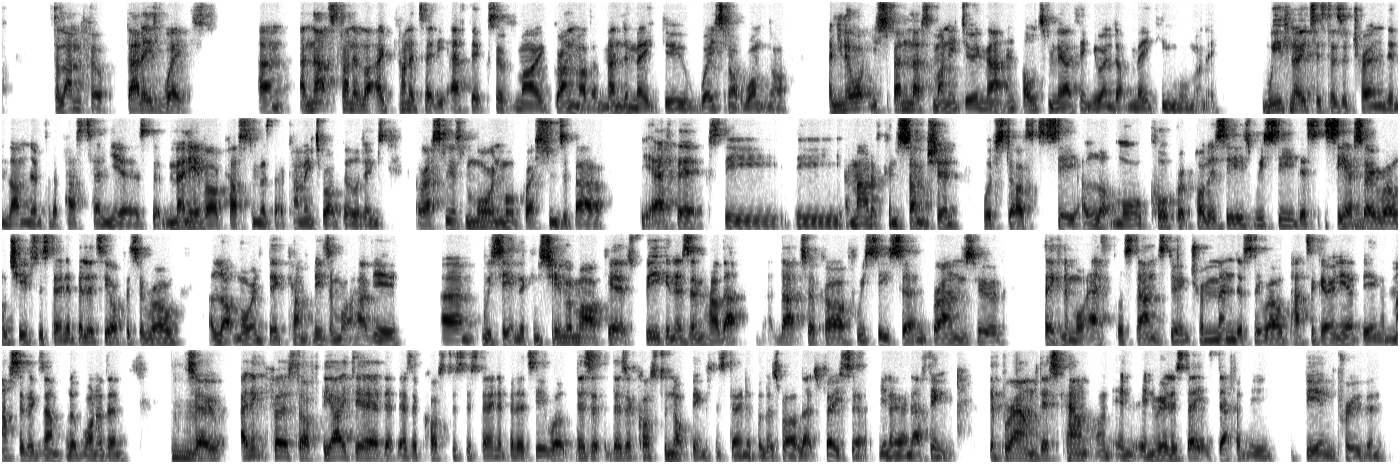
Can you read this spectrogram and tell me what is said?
to landfill that is waste um, and that's kind of like i kind of take the ethics of my grandmother mend and make do waste not want not and you know what you spend less money doing that and ultimately i think you end up making more money we've noticed as a trend in london for the past 10 years that many of our customers that are coming to our buildings are asking us more and more questions about the ethics the the amount of consumption We've started to see a lot more corporate policies. We see this CSO role, Chief Sustainability Officer role, a lot more in big companies and what have you. Um, we see it in the consumer markets, veganism, how that that took off. We see certain brands who have taken a more ethical stance, doing tremendously well. Patagonia being a massive example of one of them. Mm-hmm. So I think first off, the idea that there's a cost to sustainability, well, there's a there's a cost to not being sustainable as well. Let's face it, you know. And I think the brown discount on in, in real estate is definitely being proven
